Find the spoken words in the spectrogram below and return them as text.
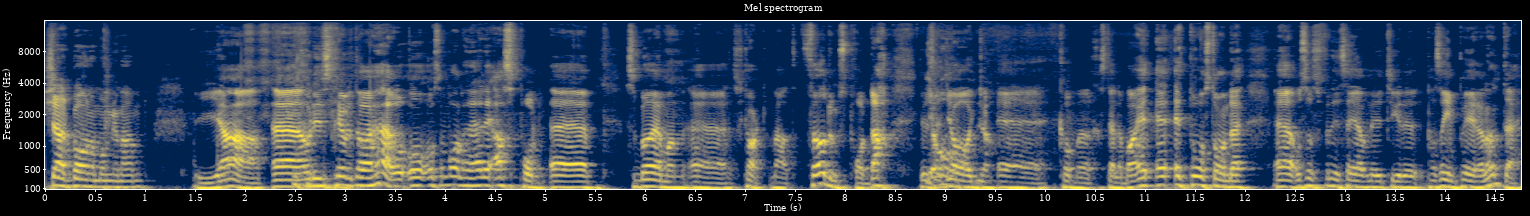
Kärt barn har många namn. Ja, eh, och det är så trevligt att er här. Och, och, som vanligt när det är Asp-podd eh, så börjar man eh, såklart med att fördomspodda. Det vill säga att jag eh, kommer ställa bara ett, ett, påstående och så får ni säga om ni tycker det passar in på er eller inte.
